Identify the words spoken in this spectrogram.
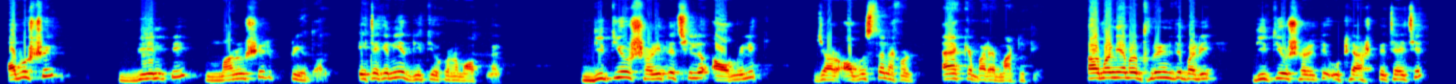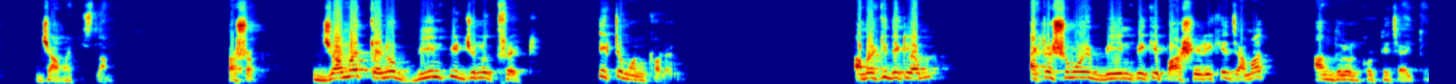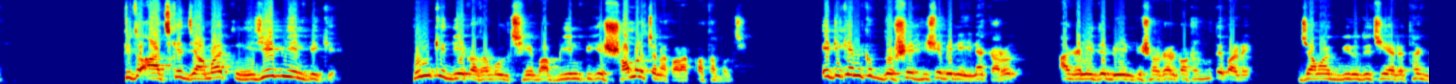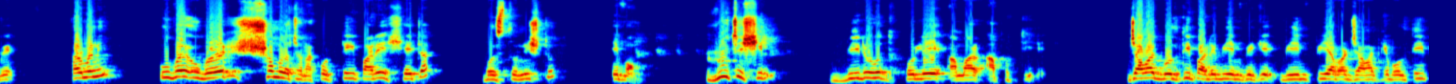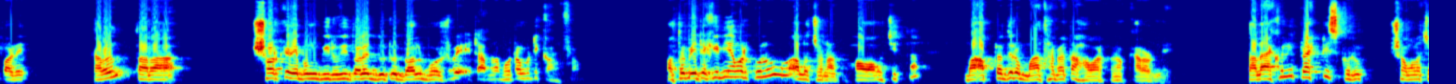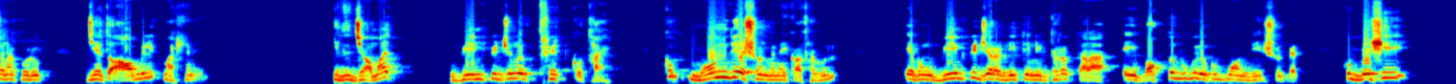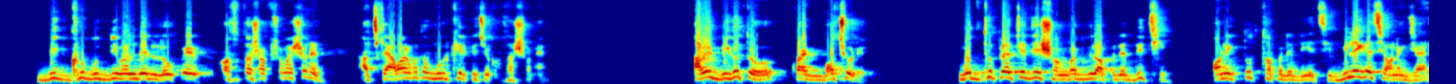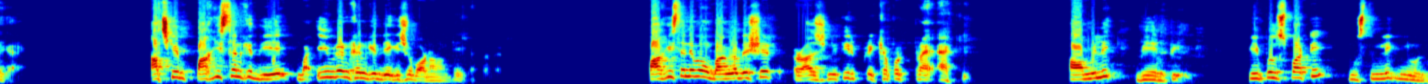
অবশ্যই বিএনপি মানুষের প্রিয় দল। এটাকে নিয়ে দ্বিতীয় কোনো মত নেই। দ্বিতীয় সারিতে ছিল আওয়ামী লীগ, যার অবস্থান এখন একেবারে মাটিতে। তার মানে আমরা ধরে নিতে পারি দ্বিতীয় সারিতে উঠে আসতে চাইছে জামায়াত ইসলাম। দর্শক, জামায়াত কেন বিএনপির জন্য থ্রেট একটু মনে করেন। আমরা কি দেখলাম? একটা সময় বিএনপিকে পাশে রেখে জামাত আন্দোলন করতে চাইতো। কিন্তু আজকে জামায়াত নিজেই বিএনপিকে হুমকি দিয়ে কথা বলছে বা বিএনপিকে সমালোচনা করার কথা বলছে। এটিকে আমি খুব দোষের হিসেবে নিই না, কারণ আগামীতে বিএনপি সরকার গঠন হতে পারে জামাত বিরোধী চেয়ারে থাকবে। তার মানে উভয় উভয়ের সমালোচনা করতেই পারে সেটা বস্তুনিষ্ঠ এবং রুচিশীল বিরোধ হলে আমার আপত্তি নেই। জামাত বলতেই পারে বিএনপিকে, বিএনপি আবার জামাতকে বলতেই পারে, কারণ তারা সরকার এবং বিরোধী দলের দুটো দল বসবে, এটা আমরা মোটামুটি কনফার্ম অথবা এটাকে নিয়ে আমার কোনো আলোচনা হওয়া উচিত না বা আপনাদেরও মাথা ব্যথা হওয়ার কোনো কারণ নেই। তাহলে এখনই প্র্যাকটিস করুক, সমালোচনা করুক, যেহেতু আওয়ামী লীগ মাঠে নেই। কিন্তু জামাত বিএনপির জন্য থ্রেট কোথায়? খুব মন দিয়ে শুনবেন এই কথাগুলো। এবং বিএনপির যারা নীতি নির্ধারক, তারা এই বক্তব্যগুলো খুব মন দিয়ে শুনবেন। খুব বেশি বিজ্ঞ বুদ্ধিমানদের লোকের কথা তো সবসময় শোনেন আজকে আমার মতো মূর্খের কিছু কথা শোনেন। আমি বিগত কয়েক বছরে মধ্যপ্রাচ্যের যে সংবাদগুলো আপনাদের দিচ্ছি, অনেক তথ্য আপনাদের দিয়েছি, মিলে গেছে অনেক জায়গায়। আজকে পাকিস্তানকে দিয়ে বা ইমরান খানকে দিয়ে কিছু বর্ণনা দিই আপনাদের। পাকিস্তান এবং বাংলাদেশের রাজনীতির প্রেক্ষাপট প্রায় একই। Awami League, BNP, peoples party, Muslim League, নুন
